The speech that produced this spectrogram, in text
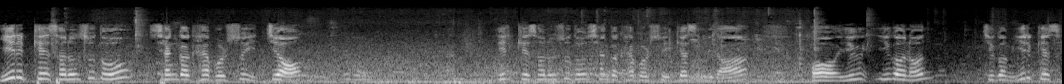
이렇게 서는 수도 생각해 볼 수 있죠. 이렇게 서는 수도 생각해 볼 수 있겠습니다. 어, 이, 이거는 지금 이렇게 서-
